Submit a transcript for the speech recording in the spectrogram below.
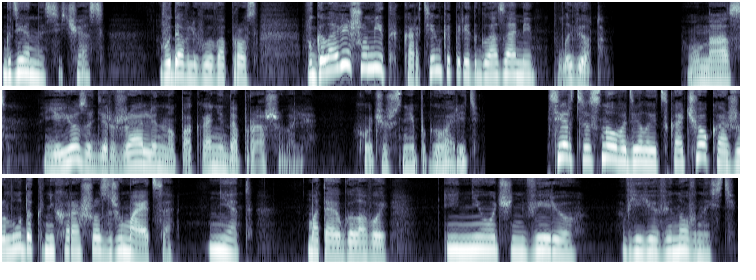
Где она сейчас?» Выдавливаю вопрос. В голове шумит, картинка перед глазами плывет. «У нас ее задержали, но пока не допрашивали. Хочешь с ней поговорить? Сердце снова делает скачок, а желудок нехорошо сжимается. Нет, мотаю головой, и не очень верю в ее виновность.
